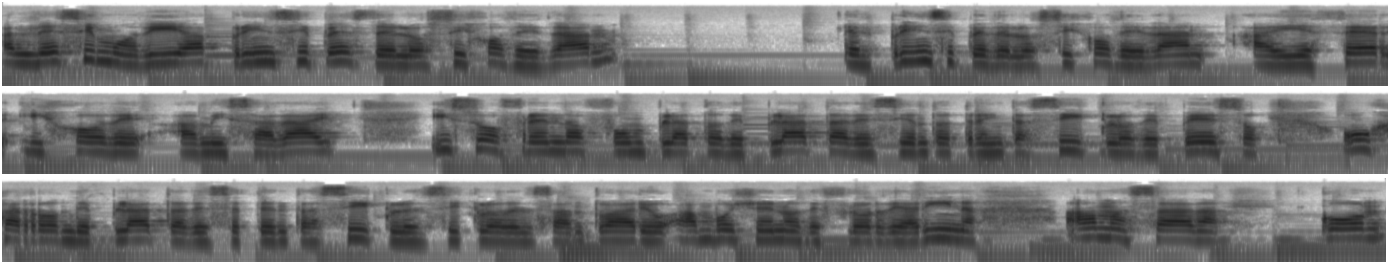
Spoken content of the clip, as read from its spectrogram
Al décimo día, príncipes de los hijos de Dan, el príncipe de los hijos de Dan, Aiezer, hijo de Amisadai, y su ofrenda fue un plato de plata de 130 ciclos de peso, un jarrón de plata de 70 ciclos, el ciclo del santuario, ambos llenos de flor de harina amasada con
